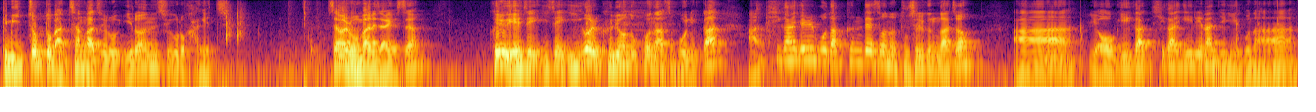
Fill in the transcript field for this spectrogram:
그럼 이쪽도 마찬가지로 이런 식으로 가겠지. 쌤을 뭔 말인지 알겠어요? 그리고 이제 이제 이걸 그려놓고 나서 보니까 아 t가 1보다 큰 데서는 두실근 가죠? 아 여기가 t가 1이란 얘기구나.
